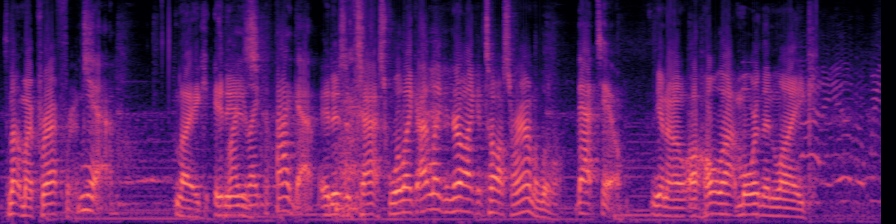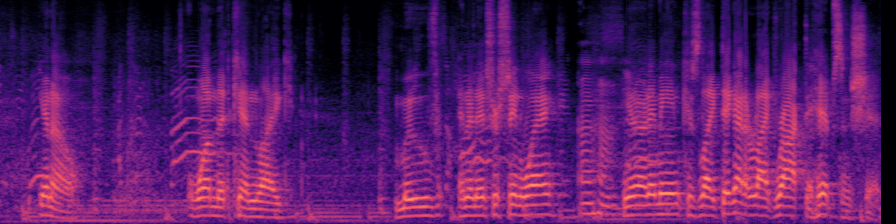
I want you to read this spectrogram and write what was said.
it's not my preference. yeah, Like it is. why you like the thigh gap? it is a task. Well, like I like a girl I can toss around a little. that too. You know, a whole lot more than like, you know, one that can like move in an interesting way. Mm-hmm. You know what I mean? Because like they gotta like rock the hips and shit.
